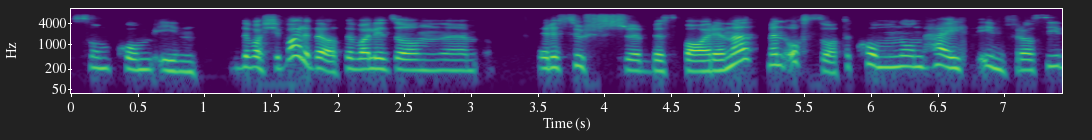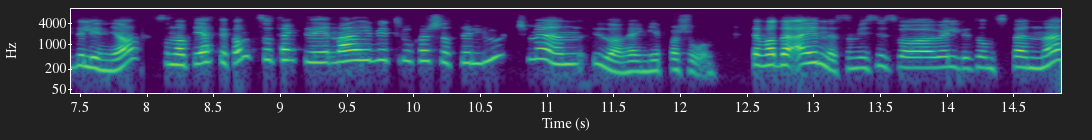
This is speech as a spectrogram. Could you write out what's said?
som, kom inn. Det var ikke bare det at det var litt sånn eh, ressursbesparende, men også at det kom noen helt inn fra sidelinja. Sånn at i etterkant så tenkte vi nei, vi tror kanskje at det er lurt med en uavhengig person. Det var det ene som vi syntes var veldig sånn spennende.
